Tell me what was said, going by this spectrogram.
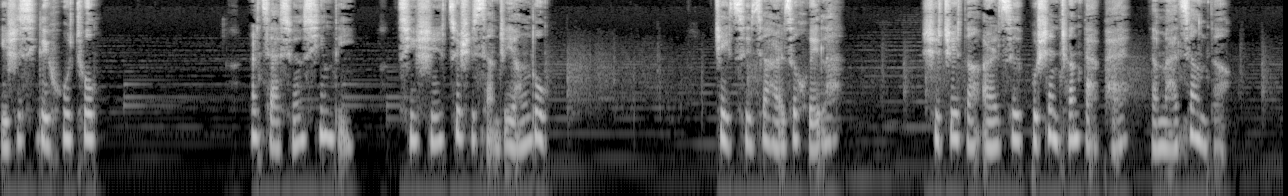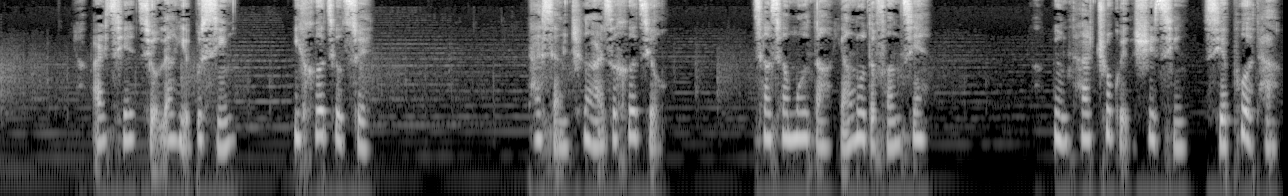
也是稀里糊涂，而贾雄心里其实就是想着杨璐。这次叫儿子回来，是知道儿子不擅长打牌打麻将的，而且酒量也不行，一喝就醉。他想趁儿子喝酒，悄悄摸到杨璐的房间。用他出轨的事情胁迫他。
